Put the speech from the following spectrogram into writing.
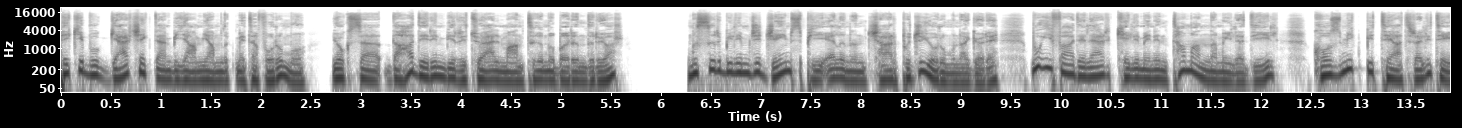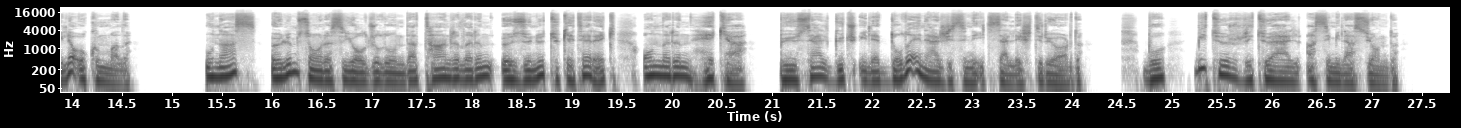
Peki bu gerçekten bir yamyamlık metaforu mu yoksa daha derin bir ritüel mantığı mı barındırıyor? Mısır bilimci James P. Allen'ın çarpıcı yorumuna göre bu ifadeler kelimenin tam anlamıyla değil, kozmik bir teatraliteyle okunmalı. Unas, ölüm sonrası yolculuğunda tanrıların özünü tüketerek onların heka, büyüsel güç ile dolu enerjisini içselleştiriyordu. Bu bir tür ritüel asimilasyondu.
